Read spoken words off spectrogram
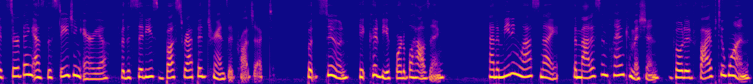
it's serving as the staging area for the city's Bus Rapid Transit project. But soon, it could be affordable housing. At a meeting last night, the Madison Plan Commission voted 5 to 1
